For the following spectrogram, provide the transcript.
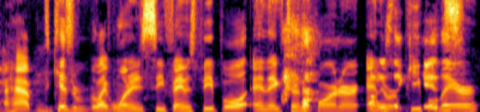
happy. Kids were like wanting to see famous people, and they turned the corner and there were Honestly, people kids- there.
